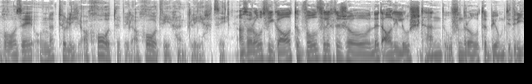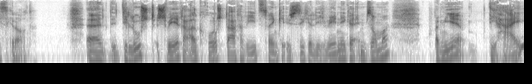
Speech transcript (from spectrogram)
Rosé und natürlich natürlich auch rote, weil auch Rotwein könnte leicht sein. Also Rotwein geht, obwohl vielleicht schon nicht alle Lust haben auf einen roten bei um die 30 Grad. Äh, die Lust, schwere alkoholstarke Wein zu trinken, ist sicherlich weniger im Sommer. Bei mir die Hai,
